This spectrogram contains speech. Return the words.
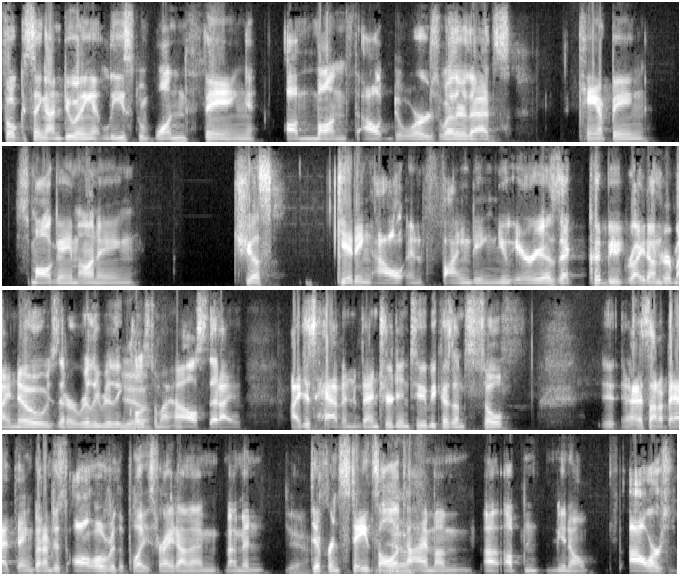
focusing on doing at least one thing a month outdoors, whether mm. that's camping, small game hunting, just getting out and finding new areas that could be right under my nose that are really really yeah. close to my house that I I just haven't ventured into because I'm so it, and it's not a bad thing, but I'm just all over the place, right? I'm I'm, in yeah. different states all yeah. the time. I'm uh, up, you know, hours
